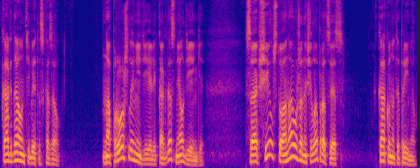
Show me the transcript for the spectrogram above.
Когда он тебе это сказал? На прошлой неделе, когда снял деньги. Сообщил, что она уже начала процесс. Как он это принял?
